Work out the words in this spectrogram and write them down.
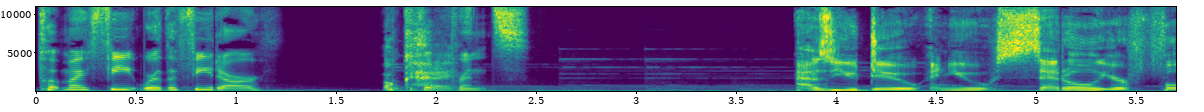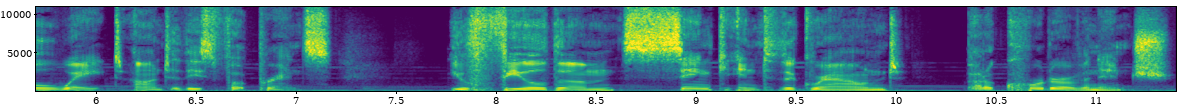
put my feet where the feet are. Okay. Footprints. As you do, and you settle your full weight onto these footprints, you feel them sink into the ground about a quarter of an inch.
